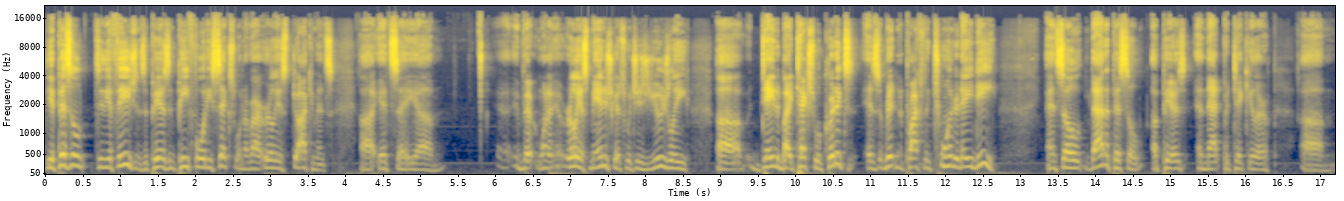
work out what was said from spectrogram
The epistle to the Ephesians appears in P46, one of our earliest documents. Uh, it's a um, one of the earliest manuscripts, which is usually uh, dated by textual critics, is written approximately 200 AD. And so that epistle appears in that particular um,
